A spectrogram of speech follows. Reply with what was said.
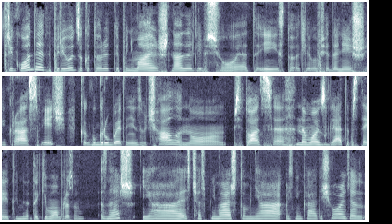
Три года — это период, за который ты понимаешь, надо ли все это и стоит ли вообще дальнейшая игра свеч. Как бы грубо это ни звучало, но ситуация, на мой взгляд, обстоит именно таким образом. Знаешь, я сейчас понимаю, что у меня возникает еще один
